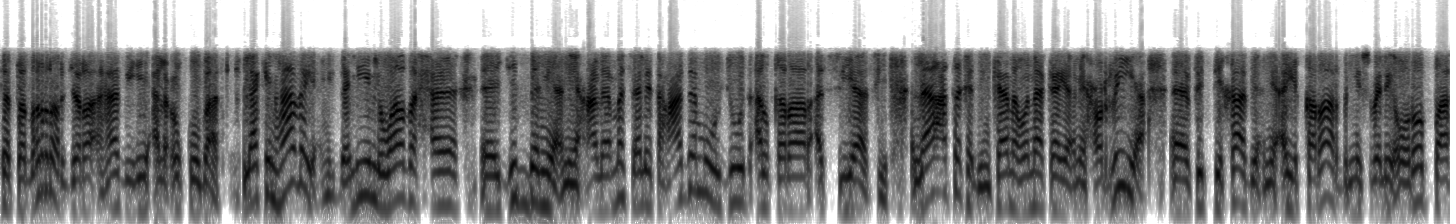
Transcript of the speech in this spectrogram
تتضرر جراء هذه العقوبات، لكن هذا يعني دليل واضح آه، جدا يعني على مسألة عدم وجود القرار السياسي، لا أعتقد إن كان هناك يعني حرية آه، في اتخاذ يعني أي قرار بالنسبة لأوروبا.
